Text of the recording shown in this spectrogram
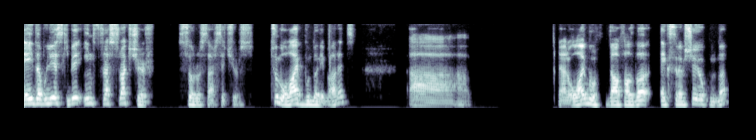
AWS gibi infrastructure service'ler seçiyoruz. Tüm olay bundan ibaret. Aa, yani olay bu. Daha fazla ekstra bir şey yok bunda.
